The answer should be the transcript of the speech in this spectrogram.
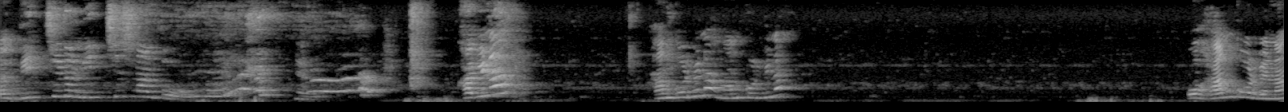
তো দিচ্ছি তো নিচ্ছিস না তো। খাবি না? হাম করবি না? হাম করবি না? ও হাম করবে না?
